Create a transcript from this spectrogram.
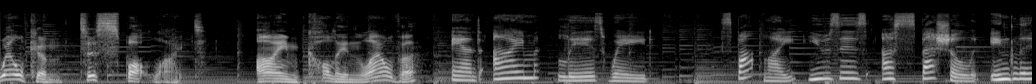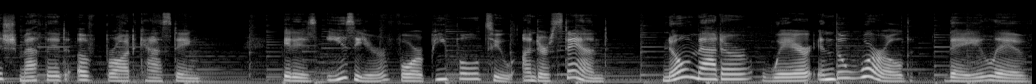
Welcome to Spotlight. I'm Colin Lowther. And I'm Liz Waid. Spotlight uses a special English method of broadcasting. It is easier for people to understand no matter where in the world they live.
